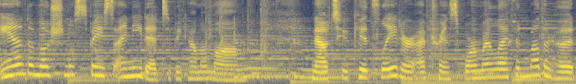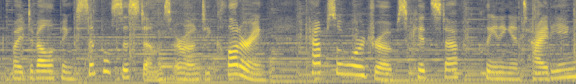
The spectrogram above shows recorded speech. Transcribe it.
and emotional space I needed to become a mom. Now, two kids later, I've transformed my life and motherhood by developing simple systems around decluttering, capsule wardrobes, kid stuff, cleaning and tidying,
